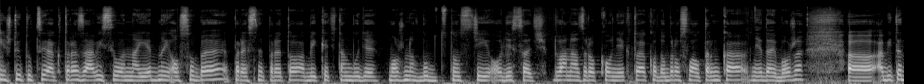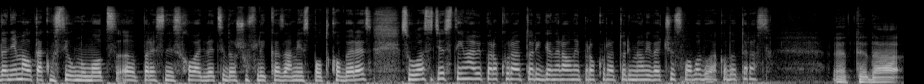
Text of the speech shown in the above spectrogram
inštitúcia, ktorá závisí len na jednej osobe, presne preto, aby keď tam bude možno v budúcnosti o 10-12 rokov niekto ako Dobroslav Trnka, nedaj Bože, e, aby teda nemal takú silnú moc e, presne schovať veci do šuflíka, zamiesť pod koberec. Súhlasíte s tým, aby prokurátori generálnej prokuratúry mali väčšiu slobodu ako doteraz? Teda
